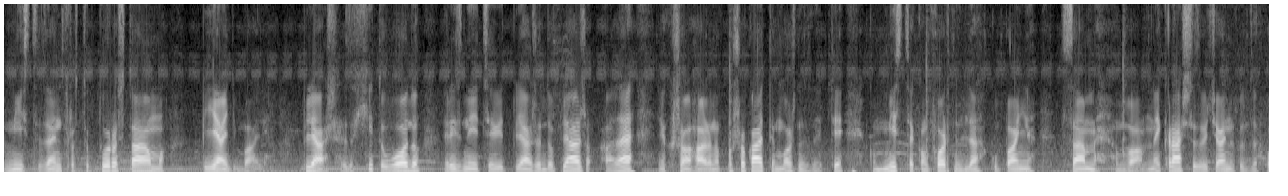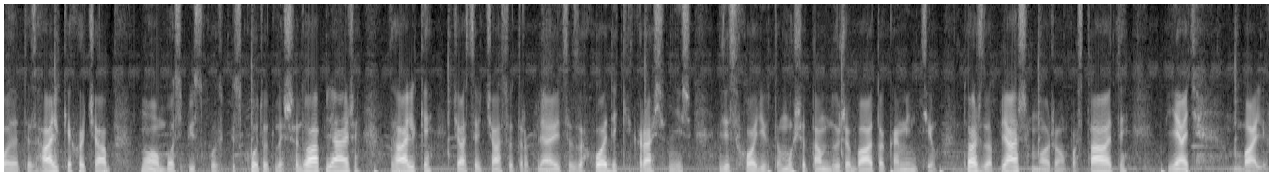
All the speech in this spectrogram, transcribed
місце. За інфраструктуру ставимо 5 балів. Пляж, захід у воду, різниця від пляжу до пляжу, але якщо гарно пошукати, можна знайти місце комфортне для купання саме вам. Найкраще, звичайно, тут заходити з гальки хоча б, ну або з піску. З піску тут лише два пляжі, з гальки час від часу трапляються заходики краще, ніж зі сходів, тому що там дуже багато камінців. Тож за пляж можемо поставити 5 балів.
